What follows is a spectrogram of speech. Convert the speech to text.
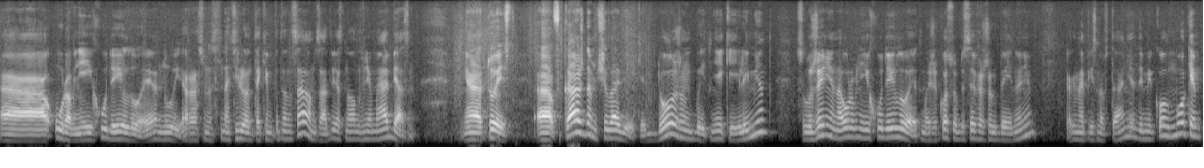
уровня Ихуда и Лоя, ну и раз наделен таким потенциалом, соответственно, он в нем и обязан. То есть в каждом человеке должен быть некий элемент служения на уровне Ихуда и Лоет. Мы же косу бесефер шульбейнуни, как написано в Тане, Демикол Моким,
